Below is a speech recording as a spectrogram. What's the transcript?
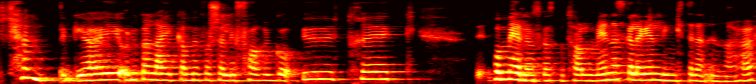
kjempegøy, og du kan leke med forskjellige farger og uttrykk. på medlemskapsportalen min, jeg skal legge en link til den under her,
